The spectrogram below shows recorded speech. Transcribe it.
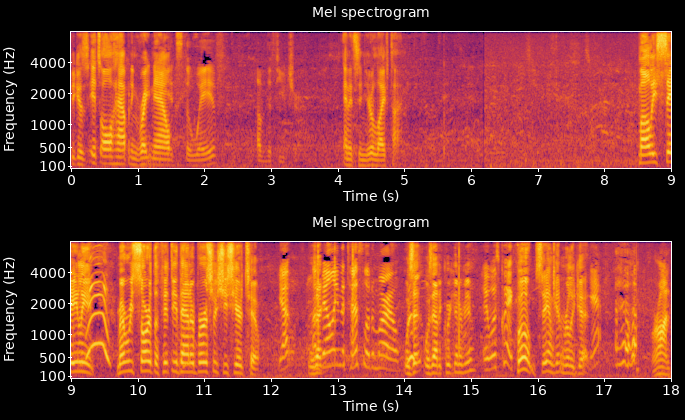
because it's all happening right now, It's the wave of the future. And it's in your lifetime. Molly Saleen. Remember we saw her at the 50th anniversary? She's here too. Yep. Was that- Unveiling the Tesla tomorrow. Was that was that a quick interview? It was quick. Boom. See, I'm getting really good. Yeah. We're on.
